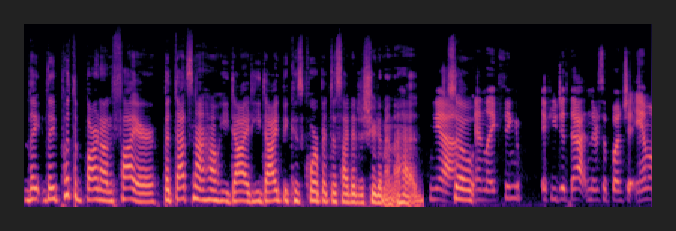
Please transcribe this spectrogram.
They they put the barn on fire, but that's not how he died. He died because Corbett decided to shoot him in the head. Yeah. So- and like think if you did that and there's a bunch of ammo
